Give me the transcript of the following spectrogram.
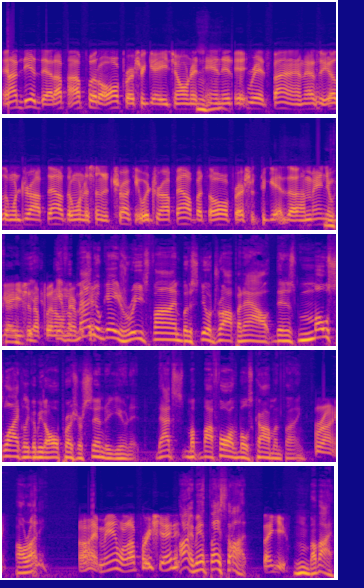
and I did that. I, I put an oil pressure gauge on it, Mm-hmm. and it, it read fine. As the other one dropped out, the one that's in the truck, it would drop out, but the oil pressure to get the manual gauge that I put on if there. a manual gauge reads fine but is still dropping out, then it's most likely going to be the oil pressure sender unit. That's m- by far the most common thing. right. All righty. All right, man. Well, I appreciate it. All right, man. Thanks a lot. Thank you. bye bye.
